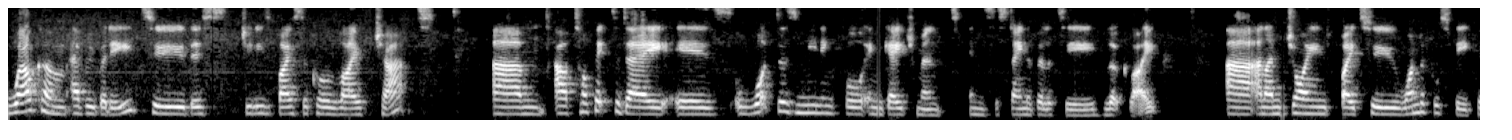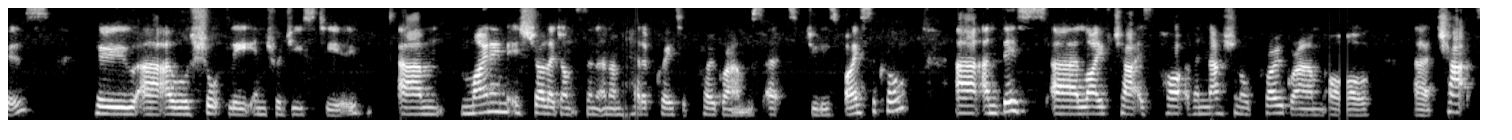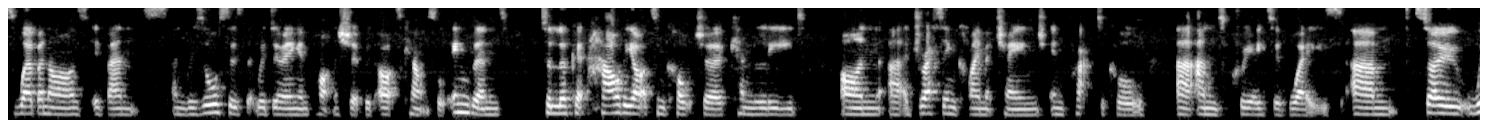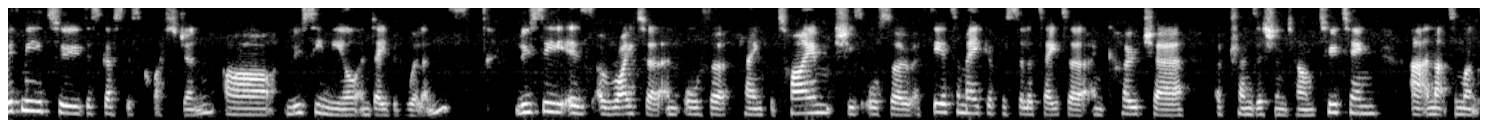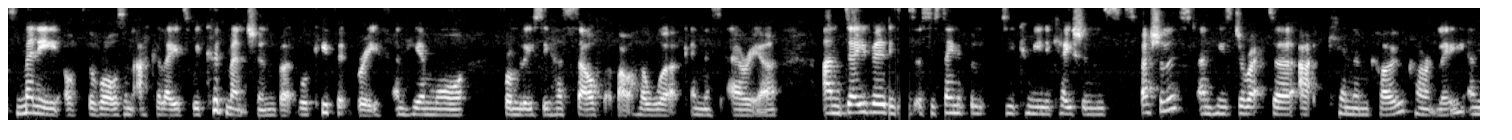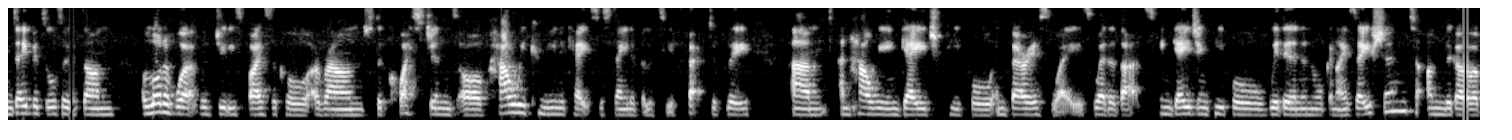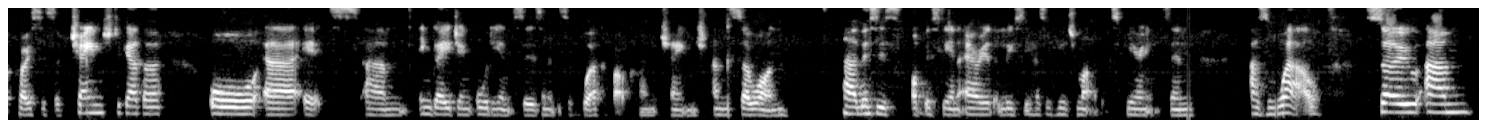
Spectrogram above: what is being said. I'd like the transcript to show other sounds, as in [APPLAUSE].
Welcome, everybody, to this Julie's Bicycle live chat. Um, our topic today is what does meaningful engagement in sustainability look like? Uh, and I'm joined by two wonderful speakers who uh, I will shortly introduce to you. Um, my name is Shola Johnson, and I'm head of creative programs at Julie's Bicycle. Uh, and this uh, live chat is part of a national program of uh, chats, webinars, events, and resources that we're doing in partnership with Arts Council England to look at how the arts and culture can lead on uh, addressing climate change in practical uh, and creative ways. Um, so, with me to discuss this question are Lucy Neal and David Willans. Lucy is a writer and author Playing for Time. She's also a theatre maker, facilitator, and co chair of Transition Town Tooting, uh, and that's amongst many of the roles and accolades we could mention, but we'll keep it brief and hear more from Lucy herself about her work in this area. And David is a sustainability communications specialist and he's director at Kin & Co currently. And David's also done a lot of work with Julie's Bicycle around the questions of how we communicate sustainability effectively um, and how we engage people in various ways, whether that's engaging people within an organization to undergo a process of change together, or uh, it's um, engaging audiences in a piece of work about climate change and so on. Uh, this is obviously an area that Lucy has a huge amount of experience in as well. So um,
